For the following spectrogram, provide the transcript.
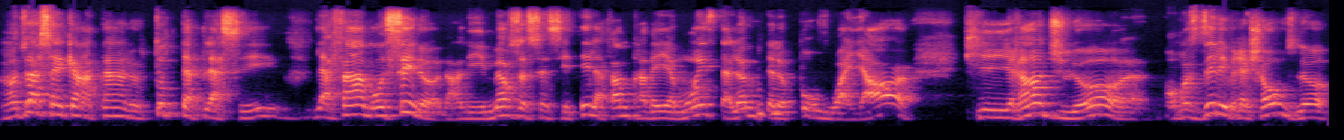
rendu à 50 ans, là, tout t'a placé. La femme, on sait, là, dans les mœurs de société, la femme travaillait moins, c'était l'homme qui était le pourvoyeur. Puis rendu là, euh, on va se dire les vraies choses, là.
